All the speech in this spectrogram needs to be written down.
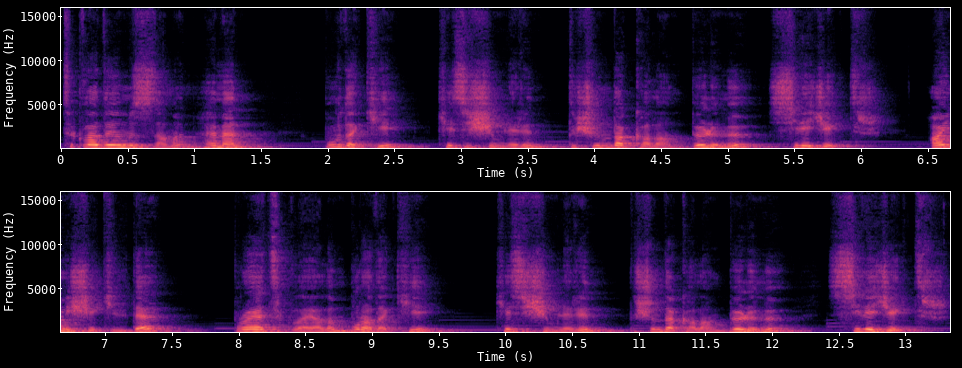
tıkladığımız zaman hemen buradaki kesişimlerin dışında kalan bölümü silecektir. Aynı şekilde buraya tıklayalım. Buradaki kesişimlerin dışında kalan bölümü silecektir.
